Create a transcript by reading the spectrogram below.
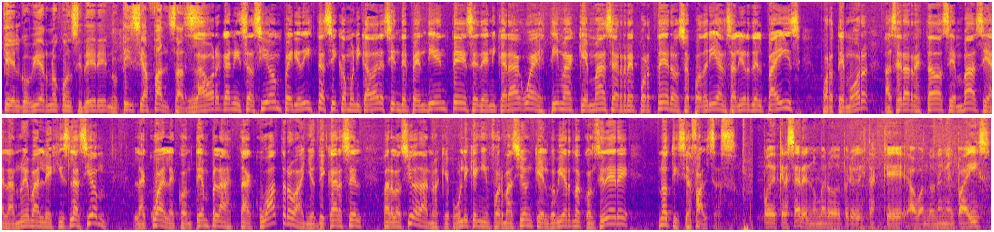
que el gobierno considere noticias falsas. La organización Periodistas y Comunicadores Independientes de Nicaragua estima que más reporteros podrían salir del país por temor a ser arrestados en base a la nueva legislación la cual contempla hasta cuatro años de cárcel para los ciudadanos que publiquen información que el gobierno considere noticias falsas. Puede crecer el número de periodistas que abandonen el país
